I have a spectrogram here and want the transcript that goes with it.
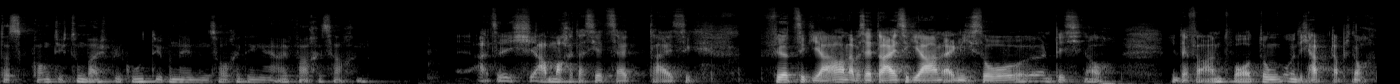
das konnte ich zum Beispiel gut übernehmen, solche Dinge, einfache Sachen. Also ich mache das jetzt seit 30, 40 Jahren, aber seit 30 Jahren eigentlich so ein bisschen auch in der Verantwortung. Und ich habe, glaube ich, noch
